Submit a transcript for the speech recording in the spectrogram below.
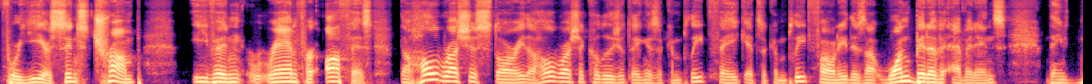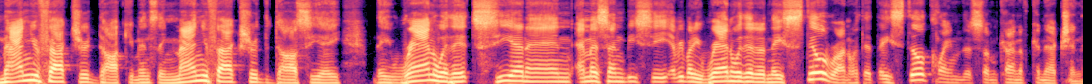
for years since trump even ran for office. The whole Russia story, the whole Russia collusion thing is a complete fake. It's a complete phony. There's not one bit of evidence. They manufactured documents, they manufactured the dossier, they ran with it. CNN, MSNBC, everybody ran with it and they still run with it. They still claim there's some kind of connection.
